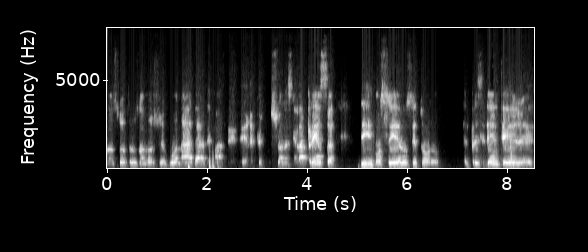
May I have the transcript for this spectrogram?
nosotros no nos llegó nada, además de, de repercusiones en la prensa, de voceros, de todo. El presidente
